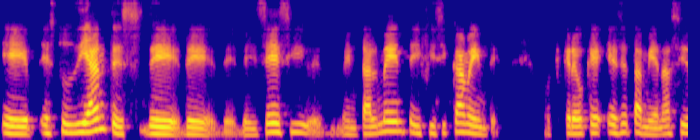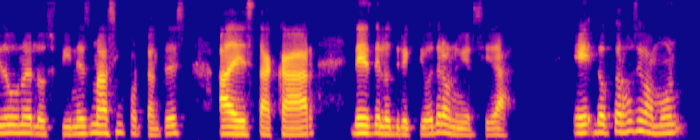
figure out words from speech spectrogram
estudiantes de, de, de, ICESI mentalmente y físicamente, porque creo que ese también ha sido uno de los fines más importantes a destacar desde los directivos de la universidad. Eh, doctor José Mamón,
